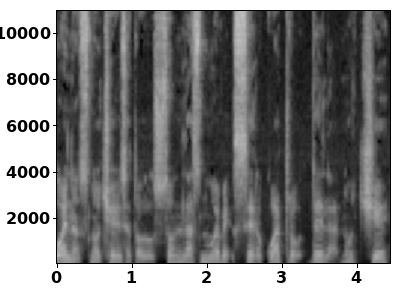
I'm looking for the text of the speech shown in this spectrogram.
Buenas noches a todos. Son las 9.04 de la noche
